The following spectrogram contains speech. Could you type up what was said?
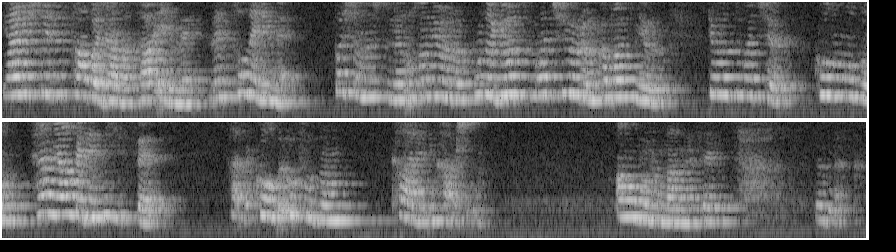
Yerleştirdim sağ bacağıma sağ elimi ve sol elimle başımın üstünden uzanıyorum. Burada göğsümü açıyorum, kapatmıyorum. Göğsüm açık, kolum uzun. Hem yan bedenini hisset. Hem de kolları upuzun. Kalbini karşıla. Al burnundan nefes. Bırak.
